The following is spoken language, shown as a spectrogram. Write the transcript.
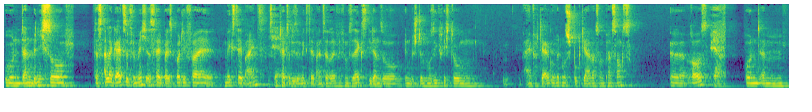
Und dann bin ich so, das Allergeilste für mich ist halt bei Spotify Mixtape 1. Es gibt halt so diese Mixtape 1, 2, 3, 4, 5, 6, die dann so in bestimmten Musikrichtungen einfach der Algorithmus spuckt dir einfach so ein paar Songs äh, raus. Ja. Und ähm,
